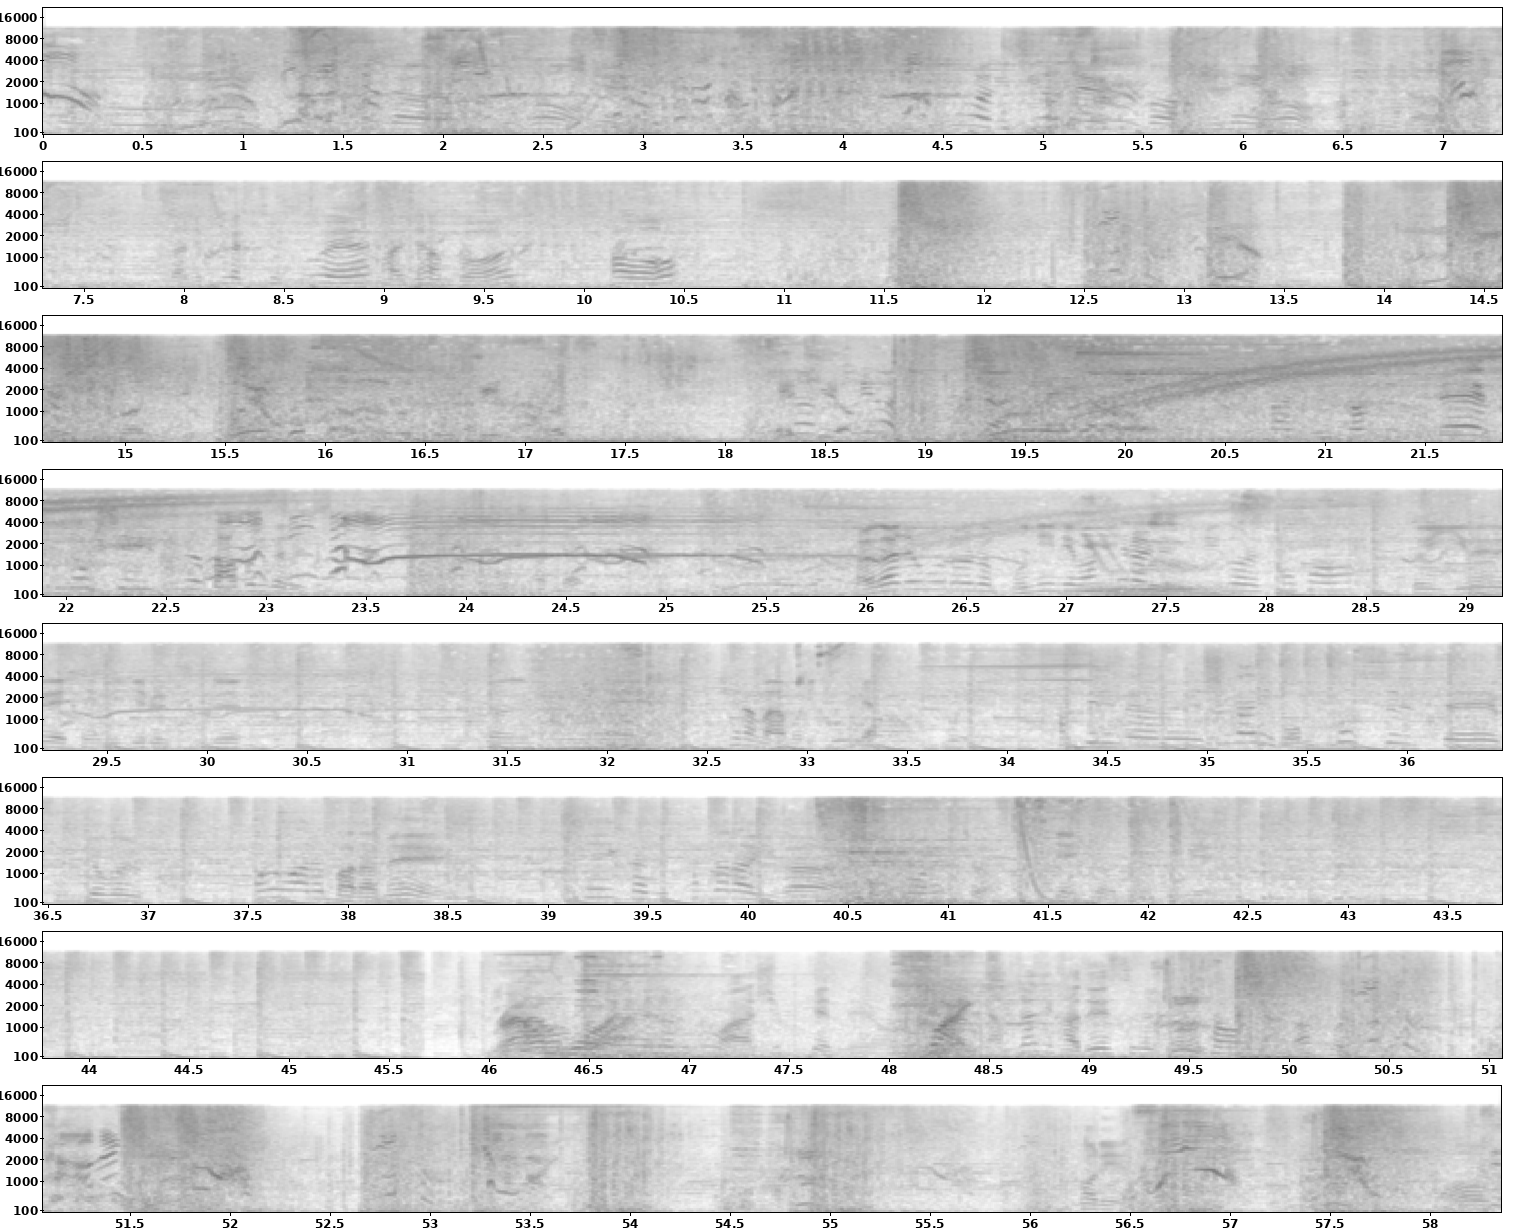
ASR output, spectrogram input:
생각을 있어서 훌륭하게 될것 같긴 해요. 맞습니다. 자, 리플렉트 후에 다시 한번 파워. 마무리가. 못한다. 결과적으로는 본인이 확실하게 트리거를 쳐서 그 이후에 데미지를 주는 이 선수의 확실한 마무리 전략. 하필이면은 시간이 멈췄을 때 공격을 허용하는 바람에 PK까지 판단하기가 수월했죠. 네, 그렇죠. 라운드 1에서는 좀 아쉽겠네요. 얌전히 가드했으면 좋은 상황이 안 왔거든요. 거리에서 어우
